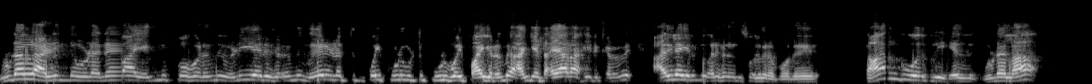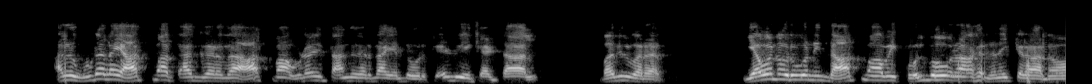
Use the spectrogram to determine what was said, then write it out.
உடல் அழிந்த உடனே எங்கு போகிறது? வெளியேறுகிறது. வேறு இடத்துக்கு போய் கூடு விட்டு கூடு போய் பாய்கிறது. அங்கே தயாராக இருக்கிறது. அதிலே இருந்து வருகிறது சொல்கிற போது தாங்குவது எது? உடலா? அல்லது உடலை ஆத்மா தாங்குகிறதா? ஆத்மா உடலை தாங்குகிறதா என்ற ஒரு கேள்வியை கேட்டால் பதில் வராது. எவன் ஒருவன் இந்த ஆத்மாவை கொல்பவனாக நினைக்கிறானோ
